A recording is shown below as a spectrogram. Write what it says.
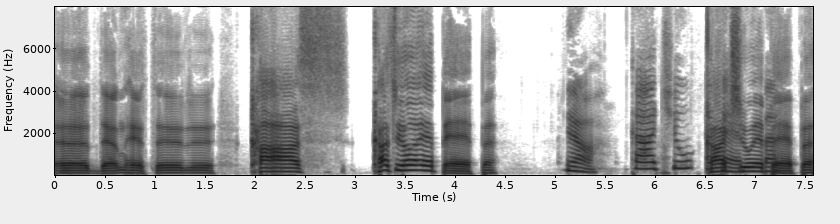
uh, Den heter eh, Cas, Casio e pepe. Ja. Cacio e e pepe.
